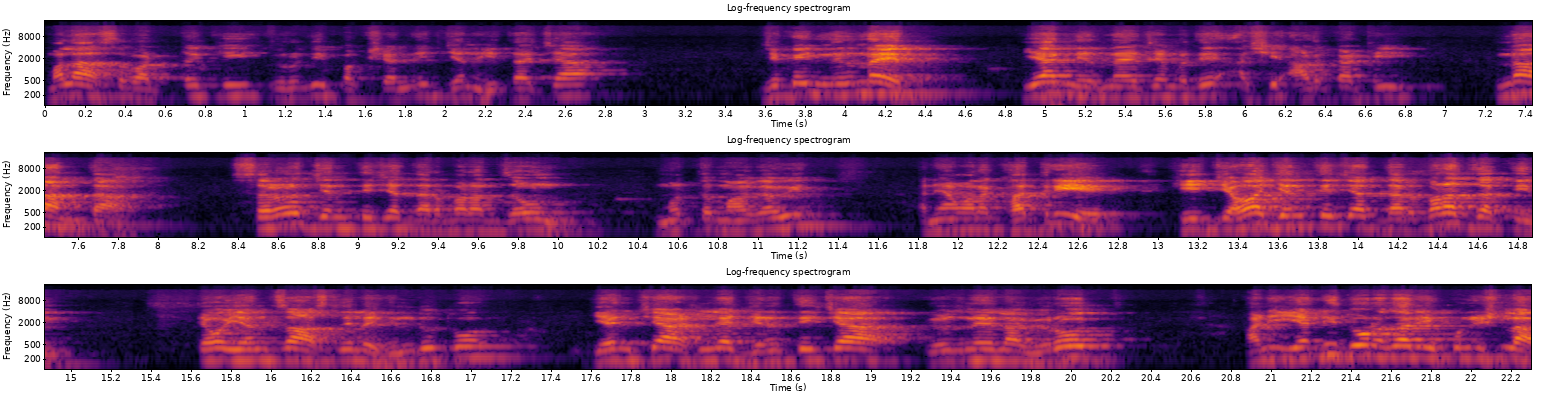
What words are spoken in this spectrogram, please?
मला असं वाटतं की विरोधी पक्षांनी जनहिताच्या जे काही निर्णय आहेत या निर्णयाच्यामध्ये अशी आडकाठी न आणता सरळ जनतेच्या दरबारात जाऊन मतं मागावीत. आणि आम्हाला खात्री आहे की जेव्हा जनतेच्या दरबारात जातील तेव्हा यांचं असलेलं हिंदुत्व यांच्या असलेल्या जनतेच्या योजनेला विरोध आणि यांनी दोन हजार एकोणीसला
